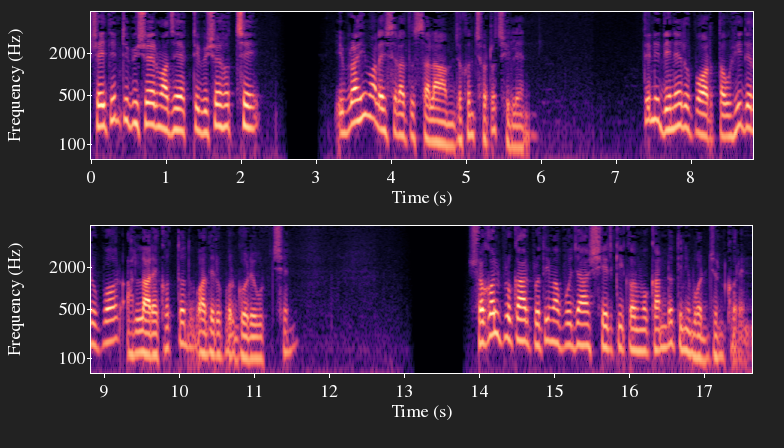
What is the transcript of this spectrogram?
সেই তিনটি বিষয়ের মাঝে একটি বিষয় হচ্ছে, ইব্রাহিম আলাইসালাম যখন ছোট ছিলেন, তিনি দিনের উপর, তৌহিদের উপর, আল্লাহর একত্ববাদের উপর গড়ে উঠছেন। সকল প্রকার প্রতিমা পূজা, শেরকি কর্মকাণ্ড তিনি বর্জন করেন।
